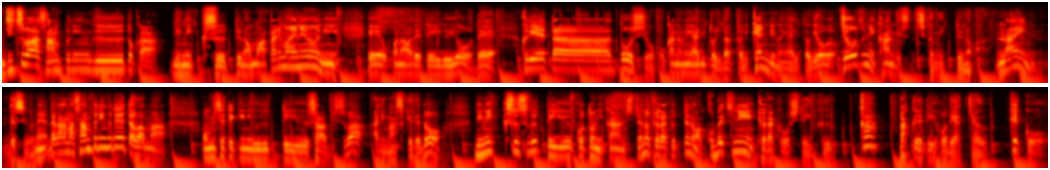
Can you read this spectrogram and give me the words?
実はサンプリングとかリミックスっていうのはもう当たり前のように、え、行われているようで、クリエイター同士をお金のやり取りだったり、権利のやり取りを上手に管理する仕組みっていうのはないんですよね。だからまあサンプリングデータはまあお店的に売るっていうサービスはありますけれど、リミックスするっていうことに関しての許諾っていうのは個別に許諾をしていくか、バックレて違法でやっちゃう結構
